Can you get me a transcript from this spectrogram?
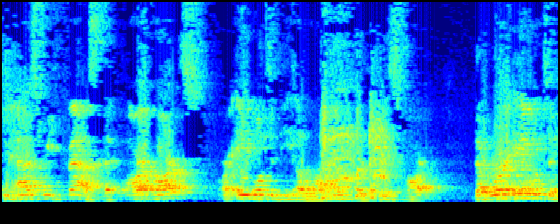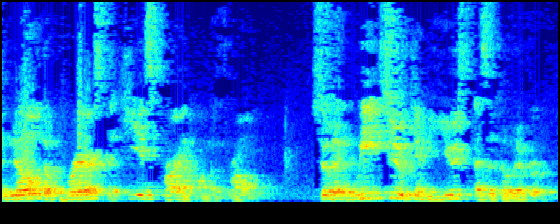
and as we fast that our hearts are able to be aligned with His heart. That we're able to know the prayers that He is praying on the throne. So that we too can be used as a deliverer.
